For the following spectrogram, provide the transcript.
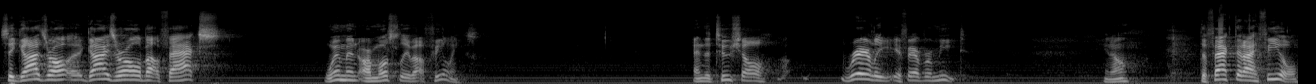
See, guys are all, guys are all about facts. Women are mostly about feelings. And the two shall rarely, if ever, meet. You know? The fact that I feel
